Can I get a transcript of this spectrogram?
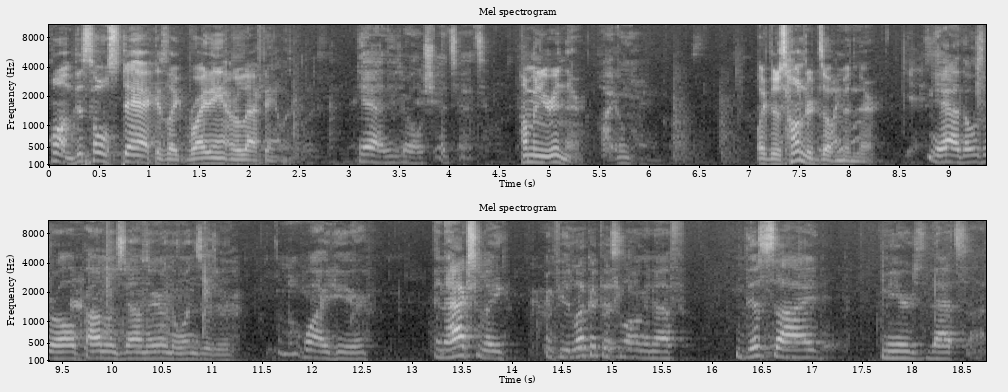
Hold on, this whole stack is like right antler or left antler. Yeah, these are all shed sets. How many are in there? I don't know. Like there's hundreds of them in there. Yeah, those are all brown ones down there and the ones that are white here. And actually, if you look at this long enough, this side mirrors that side.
